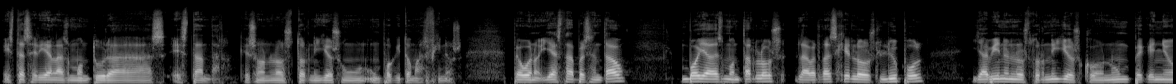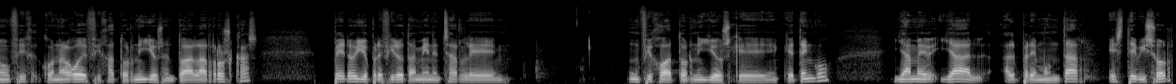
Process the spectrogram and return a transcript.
Estas serían las monturas estándar, que son los tornillos un, un poquito más finos. Pero bueno, ya está presentado. Voy a desmontarlos. La verdad es que los Leupold ya vienen los tornillos con un pequeño con algo de fija tornillos en todas las roscas, pero yo prefiero también echarle un fijo a tornillos que, tengo. Ya, me, al premontar este visor,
